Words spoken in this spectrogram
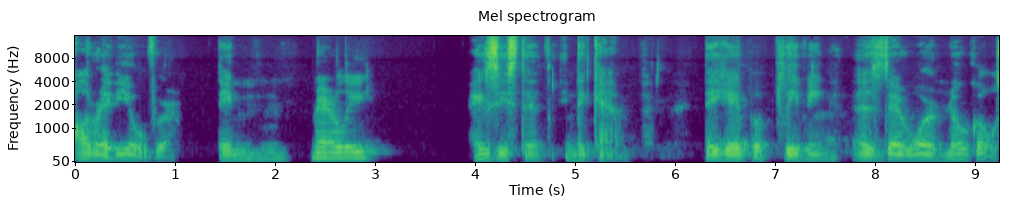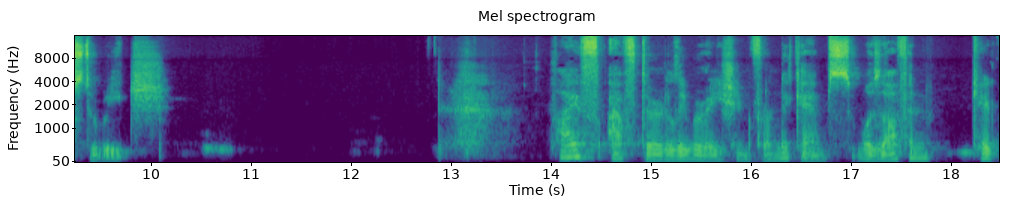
already over. They merely existed in the camp. They gave up living as there were no goals to reach. Life after liberation from the camps was often char-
